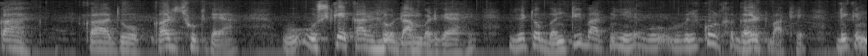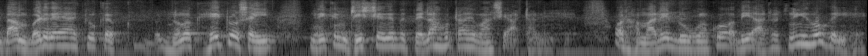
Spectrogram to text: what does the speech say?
का का जो कर छूट गया वो उसके कारण वो दाम बढ़ गया है। ये तो बनती बात नहीं है, वो बिल्कुल गलत बात है। लेकिन दाम बढ़ गया है क्योंकि नमक है तो सही, लेकिन जिस जगह पे पैदा होता है, वहाँ से आता नहीं है। और हमारे लोगों को अभी आदत नहीं हो गई है।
